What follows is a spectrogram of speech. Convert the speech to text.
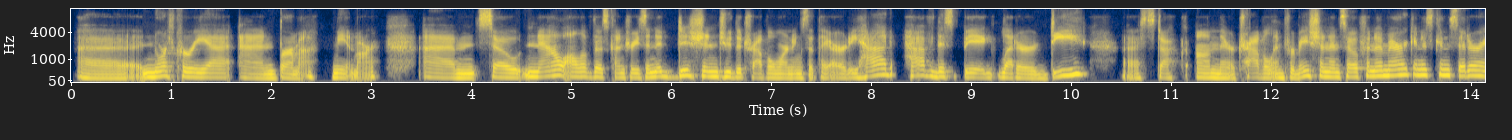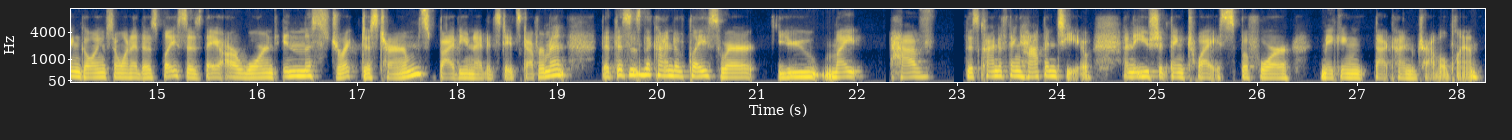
uh, North Korea and Burma, Myanmar. Um, so now all of those countries, in addition to the travel warnings that they already had, have this big letter D uh, stuck on their travel information. And so if an American is considering going to one of those places, they are warned in the strictest terms by the United States government that this is the kind of place where you might have this kind of thing happen to you and that you should think twice before making that kind of travel plan.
